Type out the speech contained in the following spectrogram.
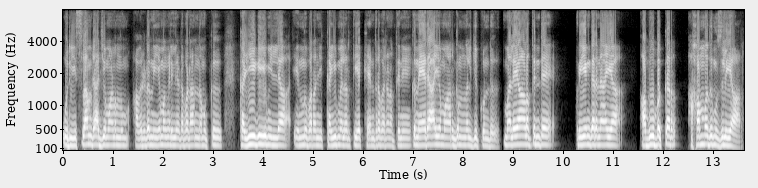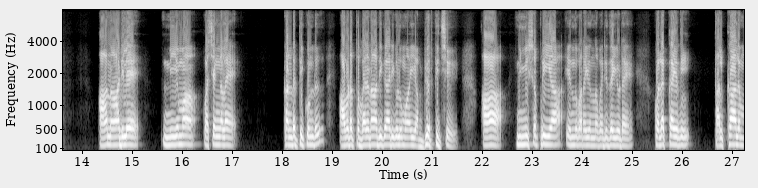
ഒരു ഇസ്ലാം രാജ്യമാണെന്നും അവരുടെ നിയമങ്ങളിൽ ഇടപെടാൻ നമുക്ക് കഴിയുകയുമില്ല എന്ന് പറഞ്ഞ് കൈമലർത്തിയ കേന്ദ്ര ഭരണത്തിന് നേരായ മാർഗം നൽകിക്കൊണ്ട് മലയാളത്തിന്റെ പ്രിയങ്കരനായ അബൂബക്കർ അഹമ്മദ് മുസ്ലിയാർ ആ നാടിലെ നിയമവശങ്ങളെ കണ്ടെത്തിക്കൊണ്ട് അവിടുത്തെ ഭരണാധികാരികളുമായി അഭ്യർത്ഥിച്ച് ആ നിമിഷപ്രിയ എന്ന് പറയുന്ന വനിതയുടെ കൊലക്കയറിൽ തൽക്കാലം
